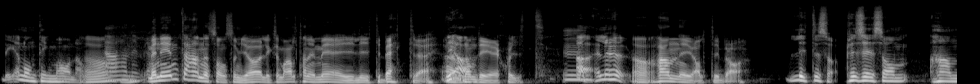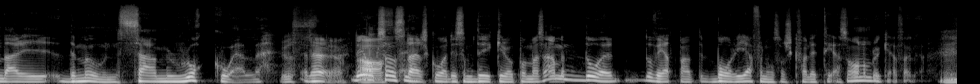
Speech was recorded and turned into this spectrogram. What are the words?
det är någonting med honom. Ja. Ja, han är. Men är inte han en sån som gör liksom allt han är med i lite bättre? Ja. Även om det är skit. Mm. Ja, eller hur? Ja, han är ju alltid bra. Lite så. Precis som han där i The Moon, Sam Rockwell. Just Eller hur? det. Det är ja. också en sån där skådis som dyker upp och man säger, ja, men då, då vet man att det borgar för någon sorts kvalitet. Så honom brukar jag följa. Mm.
